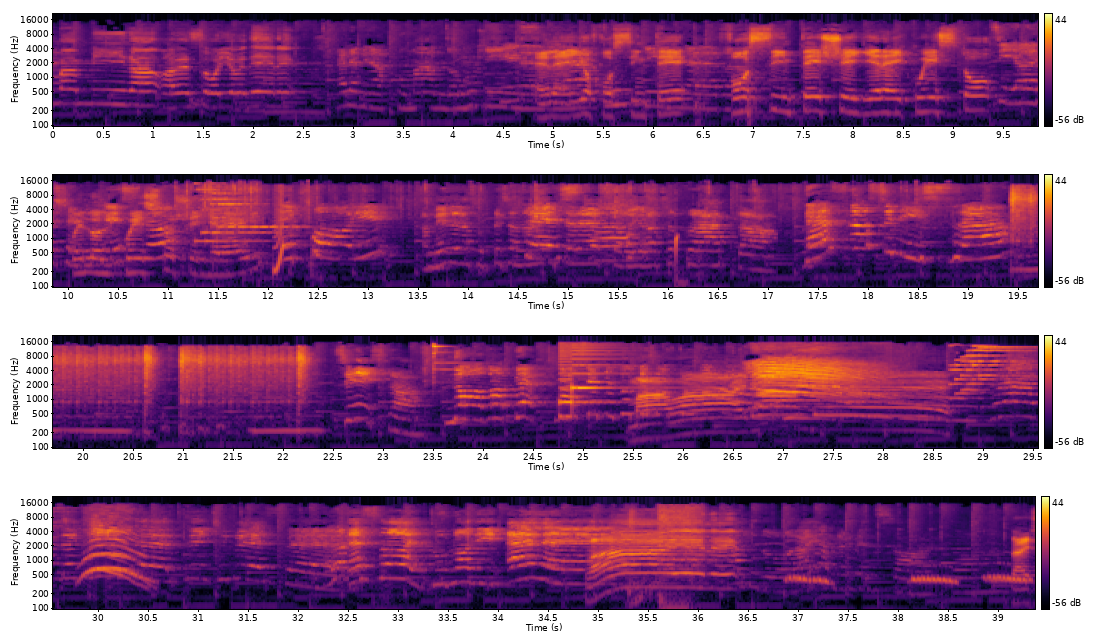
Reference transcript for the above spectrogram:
mammina! Adesso voglio vedere. Ele mi raccomando, un kinder. E lei, io fossi in te, Kinder. fossi in te, sceglierei questo. Sì, scelgo Quello, questo. questo sceglierei. E poi A me della sorpresa non Questo. mi interessa, voglio la cioccolata. destra o sinistra? Sinistra. No, vabbè, ma siete tutti Ma vai, grande!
